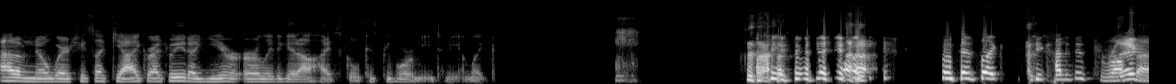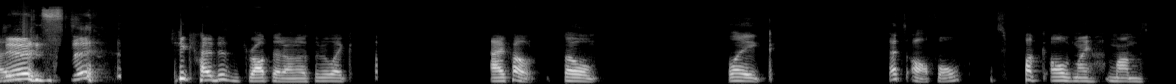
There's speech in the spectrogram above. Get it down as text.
out of nowhere she's like yeah i graduated a year early to get out of high school because people were mean to me i'm like it's like she kind of just dropped Sick, that. She kind of just dropped that on us and we're like i felt so like that's awful fuck all of my mom's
